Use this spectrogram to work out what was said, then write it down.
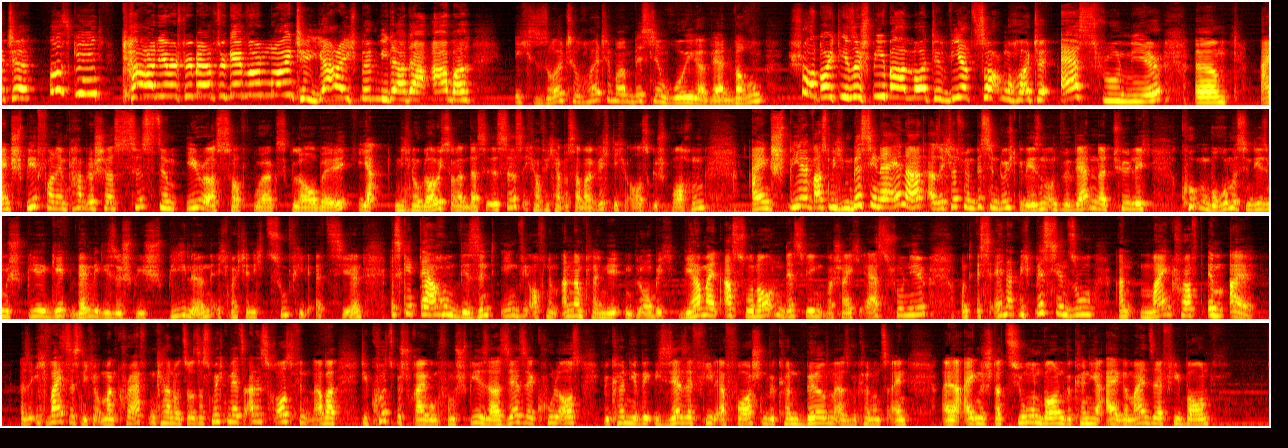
Leute, was geht? Kann ihr mir Spiel mehr zu geben? So Leute, ja, ich bin wieder da, aber ich sollte heute mal ein bisschen ruhiger werden. Warum? Schaut euch dieses Spiel mal an, Leute. Wir zocken heute Astroneer. Ähm, ein Spiel von dem Publisher System Era Softworks, glaube ich. Ja, nicht nur glaube ich, sondern das ist es. Ich hoffe, ich habe es aber richtig ausgesprochen. Ein Spiel, was mich ein bisschen erinnert. Also ich habe es mir ein bisschen durchgelesen und wir werden natürlich gucken, worum es in diesem Spiel geht, wenn wir dieses Spiel spielen. Ich möchte nicht zu viel erzählen. Es geht darum, wir sind irgendwie auf einem anderen Planeten, glaube ich. Wir haben einen Astronauten, deswegen wahrscheinlich Astroneer. Und es erinnert mich ein bisschen so an Minecraft im All. Also ich weiß es nicht, ob man craften kann und so. Das möchten wir jetzt alles rausfinden. Aber die Kurzbeschreibung vom Spiel sah sehr, sehr cool aus. Wir können hier wirklich sehr, sehr viel erforschen. Wir können bilden. Also wir können uns ein, eine eigene Station bauen. Wir können hier allgemein sehr viel bauen.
